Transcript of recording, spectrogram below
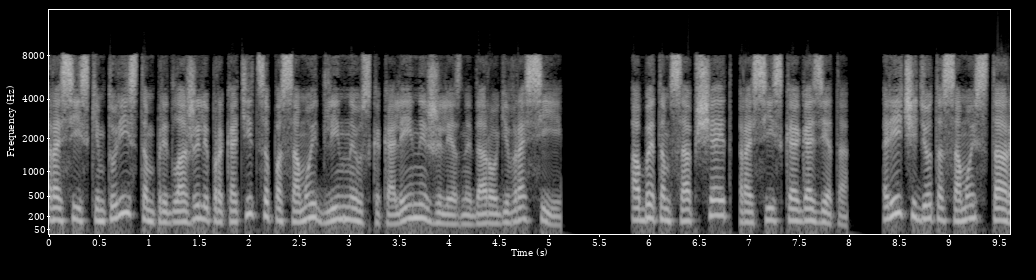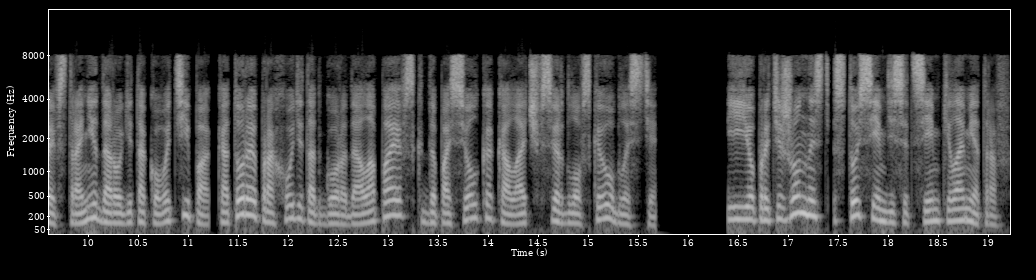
Российским туристам предложили прокатиться по самой длинной узкоколейной железной дороге в России. Об этом сообщает «Российская газета». Речь идет о самой старой в стране дороге такого типа, которая проходит от города Алапаевск до поселка Калач в Свердловской области. Ее протяженность 177 километров.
